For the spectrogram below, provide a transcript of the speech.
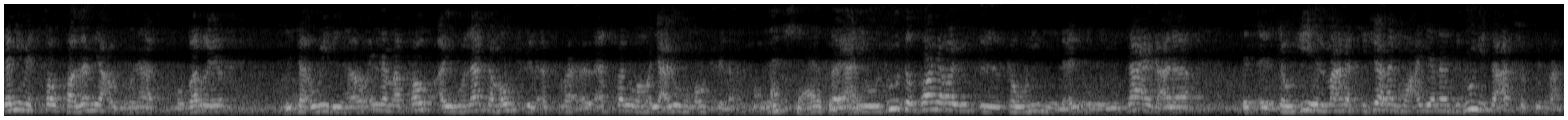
كلمة فوق لم يعد هناك مبرر لتأويلها وإنما فوق أي هناك موج في الأسفل ويعلوه موج في الأسفل. فيعني وجود الظاهرة الكونية العلمية يساعد على توجيه المعنى اتجاها معينا بدون تعسف في المعنى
